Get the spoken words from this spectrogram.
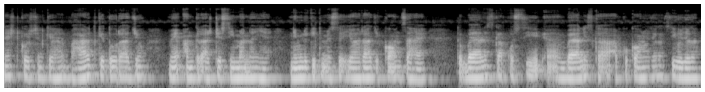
नेक्स्ट क्वेश्चन क्या है? भारत के दो राज्यों में अंतर्राष्ट्रीय सीमा नहीं है। निम्नलिखित में से यह राज्य कौन सा है? तो बयालीस का आपको सी बयालीस का आपको कौन हो जाएगा? सी हो जाएगा,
